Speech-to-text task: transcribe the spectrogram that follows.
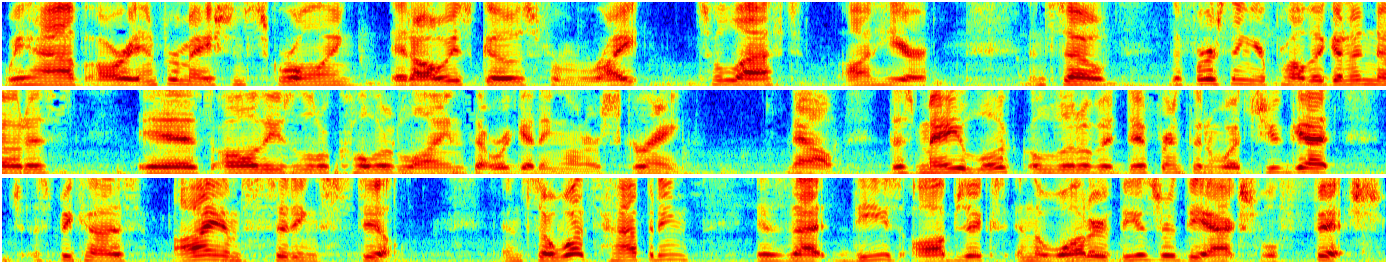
we have our information scrolling. It always goes from right to left on here. And so the first thing you're probably gonna notice is all these little colored lines that we're getting on our screen. Now, this may look a little bit different than what you get just because I am sitting still. And so what's happening is that these objects in the water, these are the actual fish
